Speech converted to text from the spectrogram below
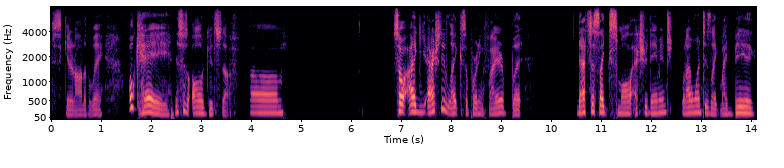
just get it out of the way. Okay, this is all good stuff. Um, so I actually like supporting fire, but that's just like small extra damage. What I want is like my big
